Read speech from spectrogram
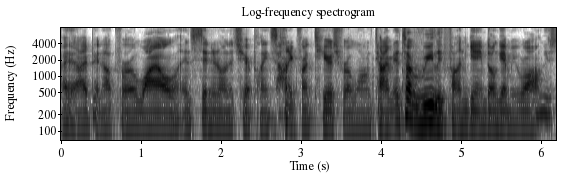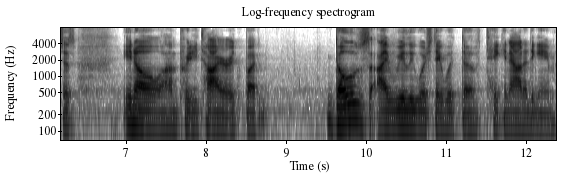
I, have been up for a while and sitting on a chair playing Sonic Frontiers for a long time. It's a really fun game, don't get me wrong. It's just, you know, I'm pretty tired, but those I really wish they would have taken out of the game.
